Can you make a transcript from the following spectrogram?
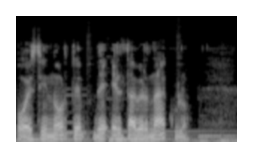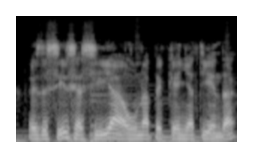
oeste y norte del tabernáculo. Es decir, se hacía una pequeña tienda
